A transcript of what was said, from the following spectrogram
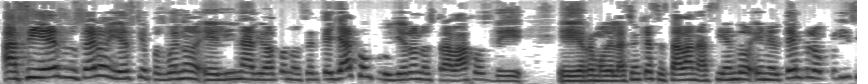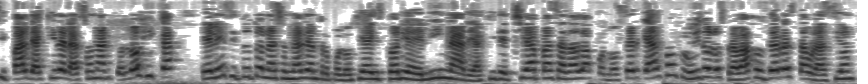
Así es, Lucero, y es que, pues bueno, el INA dio a conocer que ya concluyeron los trabajos de eh, remodelación que se estaban haciendo en el templo principal de aquí de la zona arqueológica. El Instituto Nacional de Antropología e Historia, el INA, de aquí de Chiapas, ha dado a conocer que han concluido los trabajos de restauración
